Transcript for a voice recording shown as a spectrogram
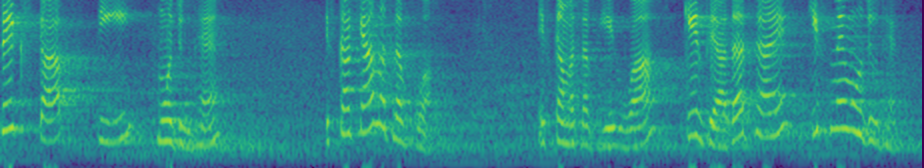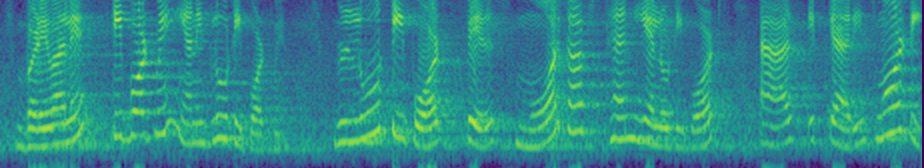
सिक्स कप टी मौजूद है। इसका क्या मतलब हुआ? इसका मतलब ये हुआ कि ज़्यादा चाय किसमें मौजूद है? बड़े वाले टी पॉट में, यानी ब्लू टी पॉट में। Blue tea pot fills more cups than yellow tea pots as it carries more tea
